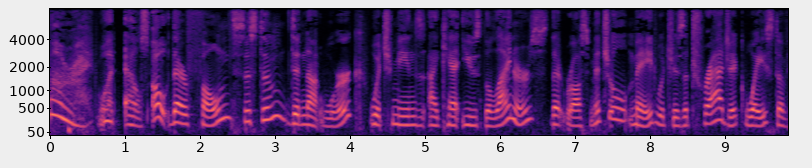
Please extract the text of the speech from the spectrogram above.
All right, what else? Oh, their phone system did not work, which means I can't use the liners that Ross Mitchell made, which is a tragic waste of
